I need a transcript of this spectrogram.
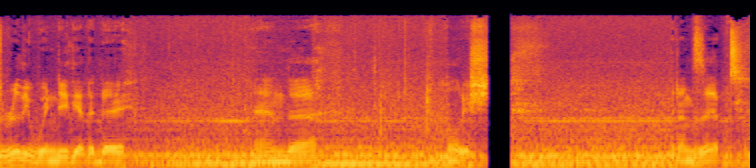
was really windy the other day, and uh, holy sh! It unzipped.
